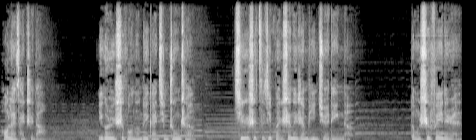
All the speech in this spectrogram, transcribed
后来才知道，一个人是否能对感情忠诚，其实是自己本身的人品决定的。懂是非的人，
